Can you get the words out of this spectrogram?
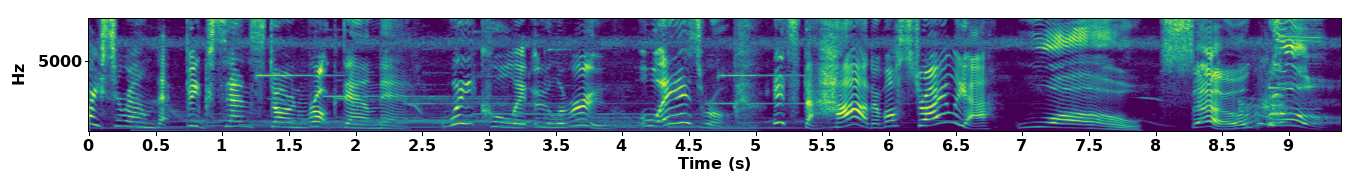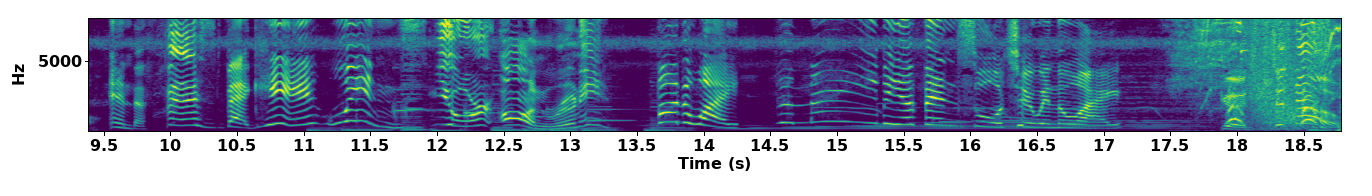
race around that big sandstone rock down there. We call it Uluru, or Ayers Rock. It's the heart of Australia. Whoa! So cool! And the first bag here wins. You're on, Rudy. By the way, there may be a fence or two in the way. Good to know.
